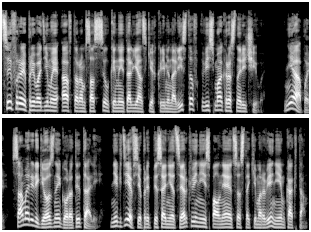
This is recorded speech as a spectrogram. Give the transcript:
Цифры, приводимые автором со ссылкой на итальянских криминалистов, весьма красноречивы. Неаполь – самый религиозный город Италии. Нигде все предписания церкви не исполняются с таким рвением, как там.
